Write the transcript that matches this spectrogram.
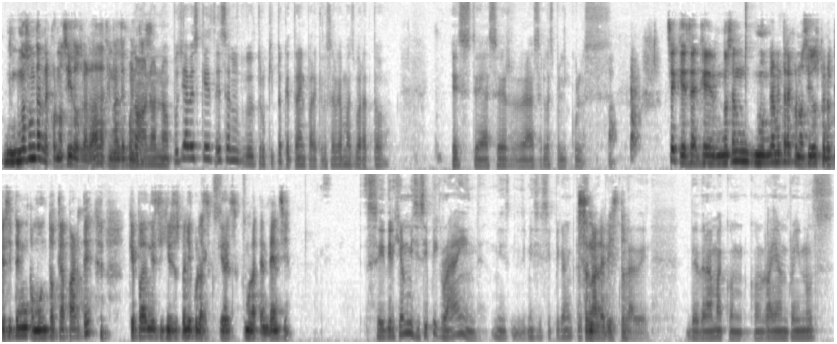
No son tan reconocidos, ¿verdad? A final de cuentas. No, no, no. Pues ya ves que es el, truquito que traen para que les salga más barato este, hacer, hacer las películas. Sí, que, que, no sean mundialmente reconocidos, pero que sí tengan como un toque aparte, que puedan distinguir sus películas, que es como la tendencia. Sí, dirigieron Mississippi Grind. Mississippi Grind, que Eso no la he visto. La de, de drama con, con, Ryan Reynolds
